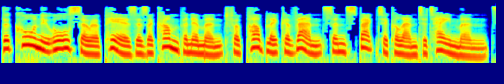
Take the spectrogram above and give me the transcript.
the cornu also appears as accompaniment for public events and spectacle entertainments.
